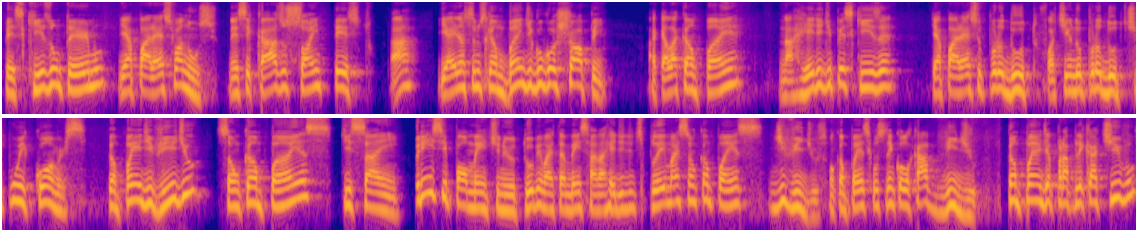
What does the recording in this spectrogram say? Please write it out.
pesquisa um termo e aparece o anúncio. Nesse caso, só em texto, tá? E aí nós temos campanha de Google Shopping, aquela campanha na rede de pesquisa que aparece o produto, fotinho do produto, tipo um e-commerce. Campanha de vídeo são campanhas que saem principalmente no YouTube, mas também saem na rede de display, mas são campanhas de vídeo. São campanhas que você tem que colocar vídeo. Campanha para aplicativo,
